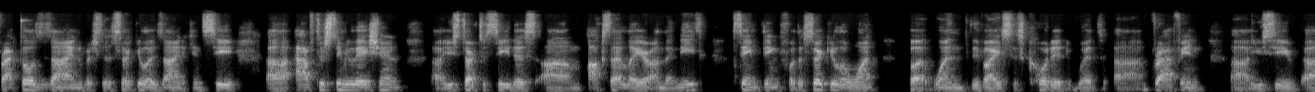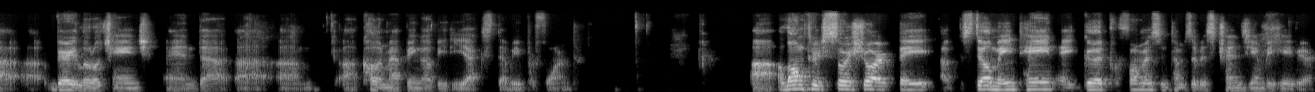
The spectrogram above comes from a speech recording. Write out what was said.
fractal design versus circular design. You can see uh, after stimulation, uh, you start to see this um, oxide layer underneath. Same thing for the circular one. But when the device is coated with uh, graphene, uh, you see very little change and um, color mapping of EDX that we performed. Uh, a long story short, they uh, still maintain a good performance in terms of its transient behavior.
